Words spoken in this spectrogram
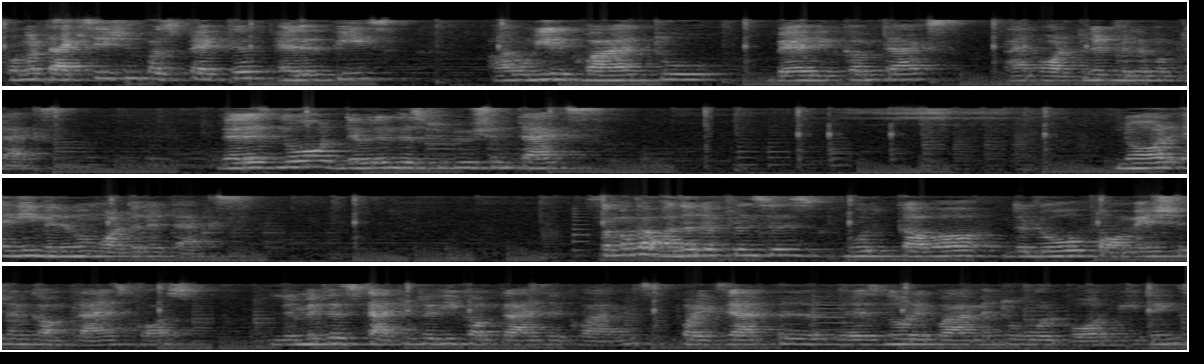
From a taxation perspective, LLPs are only required to bear income tax and alternate minimum tax. There is no dividend distribution tax nor any minimum alternate tax. Some of the other differences would cover the low formation and compliance cost, limited statutory compliance requirements. For example, there is no requirement to hold board meetings,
